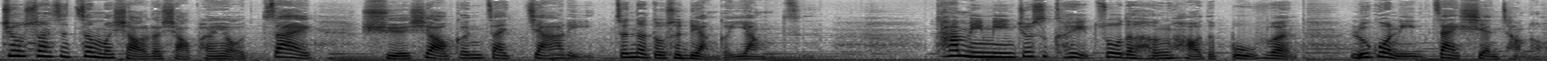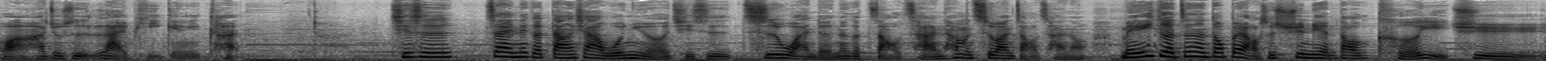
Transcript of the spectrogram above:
就算是这么小的小朋友，在学校跟在家里，真的都是两个样子。他明明就是可以做得很好的部分，如果你在现场的话，他就是赖皮给你看。其实，在那个当下，我女儿其实吃完的那个早餐，他们吃完早餐哦，每一个真的都被老师训练到可以去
